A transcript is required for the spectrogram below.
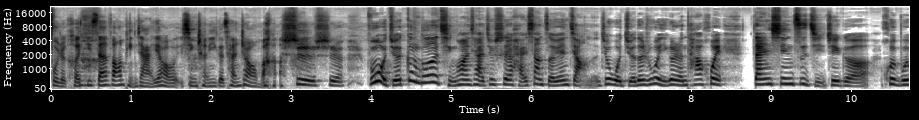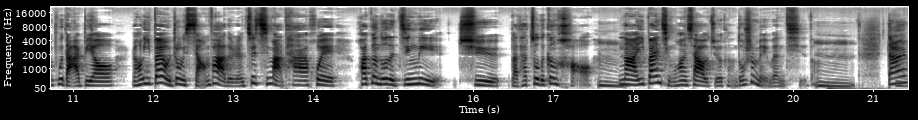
或者和第三方评价要形成一个参照嘛。是是，不过我觉得更多的情况下，就是还像泽源讲的，就我觉得如果一个人他会担心自己这个会不会不达标，然后一般有这种想法的人，最起码他会花更多的精力。去把它做得更好，嗯，那一般情况下，我觉得可能都是没问题的，嗯，当然，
